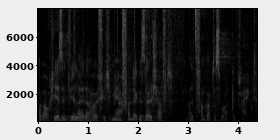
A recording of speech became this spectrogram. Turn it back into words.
Aber auch hier sind wir leider häufig mehr von der Gesellschaft als von Gottes Wort geprägt.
